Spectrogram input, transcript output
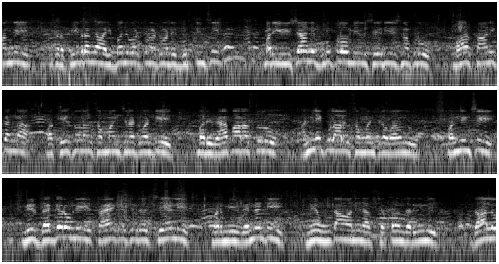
మంది ఇక్కడ తీవ్రంగా ఇబ్బంది పడుతున్నటువంటి గుర్తించి మరి ఈ విషయాన్ని గ్రూప్లో మేము షేర్ చేసినప్పుడు మా స్థానికంగా మా కేసులకు సంబంధించినటువంటి మరి వ్యాపారస్తులు అన్ని కులాలకు సంబంధించిన వాళ్ళు స్పందించి మీరు దగ్గరుండి సహాయక చర్యలు చేయండి. మరి మీ వెన్నంటి మేము ఉంటామని నాకు చెప్పడం జరిగింది. దానిలో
